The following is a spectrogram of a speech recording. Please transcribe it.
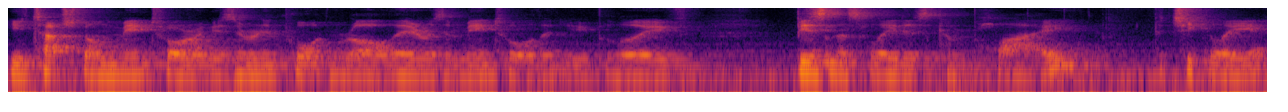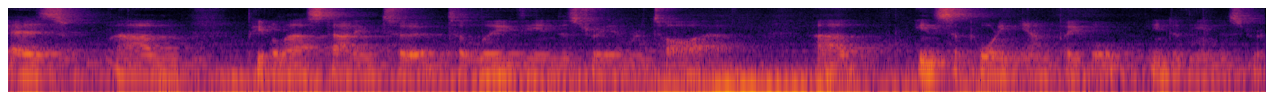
You touched on mentoring. Is there an important role there as a mentor that you believe business leaders can play particularly as um, people are starting to, to leave the industry and retire, uh, in supporting young people into the industry?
